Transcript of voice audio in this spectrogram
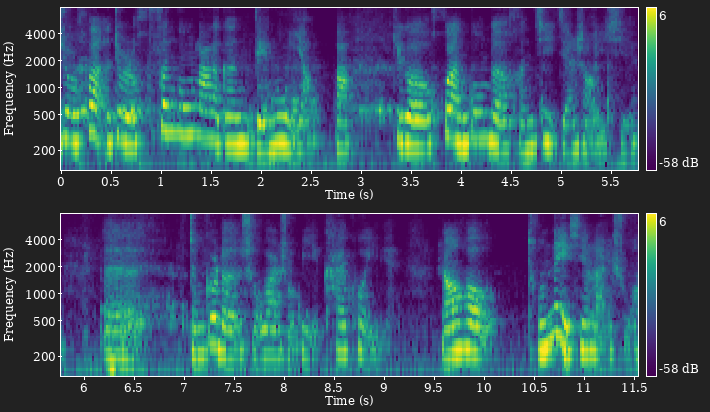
就是换就是分弓拉的跟连弓一样啊，这个换弓的痕迹减少一些，呃，整个的手腕手臂开阔一点，然后从内心来说，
